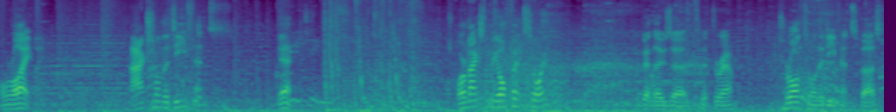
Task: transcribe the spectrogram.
All right. Max on the defense. Yeah. Or Max on the offense, sorry. We'll get those uh, flipped around. Toronto on the defense first.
